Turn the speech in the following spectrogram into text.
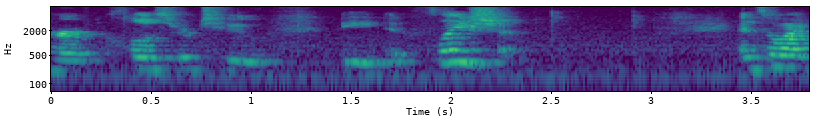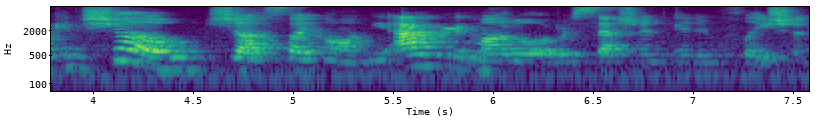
curve closer to the inflation. And so I can show, just like on the aggregate model, a recession and inflation.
